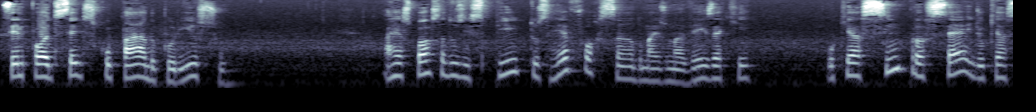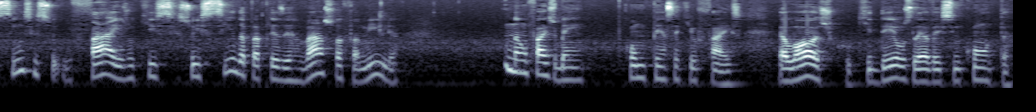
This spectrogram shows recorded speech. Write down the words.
se ele pode ser desculpado por isso, A resposta dos espíritos, reforçando mais uma vez, é que o que assim procede, o que assim se faz, o que se suicida para preservar sua família, não faz bem, como pensa que o faz. É lógico que Deus leva isso em conta,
